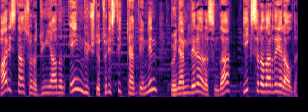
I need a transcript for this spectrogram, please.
Paris'ten sonra dünyanın en güçlü turistik kentlerinin önemlileri arasında ilk sıralarda yer aldı.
